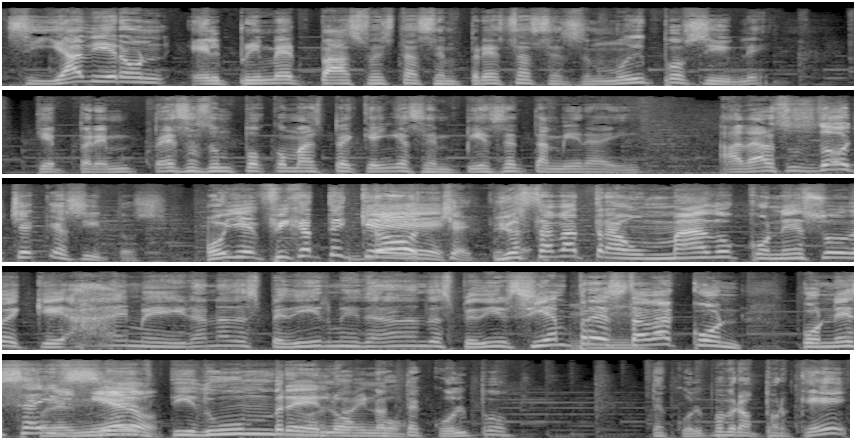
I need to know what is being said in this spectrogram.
si ya dieron el primer paso estas empresas, es muy posible que pre- empresas un poco más pequeñas empiecen también ahí a dar sus dos chequecitos. Oye, fíjate que yo estaba traumado con eso de que, ay, me irán a despedir, me irán a despedir. Siempre estaba con, con esa Con incertidumbre, No, loco. y no te culpo. Te culpo, pero ¿por qué?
